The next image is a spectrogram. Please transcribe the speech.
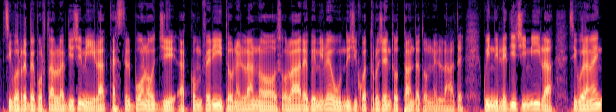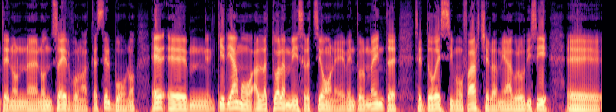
si vorrebbe portarlo a 10.000, Castelbuono oggi ha conferito nell'anno solare 2011 480 tonnellate, quindi le 10.000 sicuramente non, non servono a Castelbuono e ehm, chiediamo all'attuale amministrazione, eventualmente se dovessimo farcela, mi auguro di sì, eh,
